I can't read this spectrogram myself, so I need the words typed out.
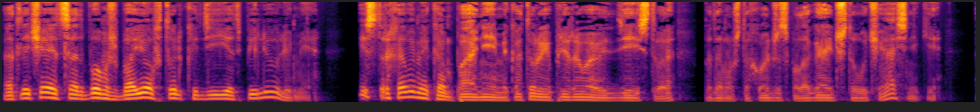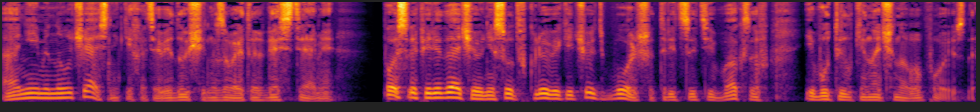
отличается от бомж-боев только диет-пилюлями и страховыми компаниями, которые прерывают действо, потому что Ходжес полагает, что участники, а они именно участники, хотя ведущий называет их гостями, после передачи унесут в клювике чуть больше 30 баксов и бутылки ночного поезда.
